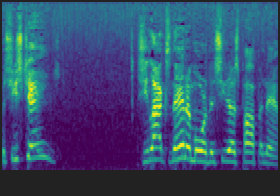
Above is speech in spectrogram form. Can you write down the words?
but she's changed. She likes Nana more than she does Papa now.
